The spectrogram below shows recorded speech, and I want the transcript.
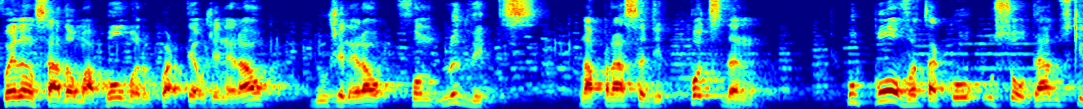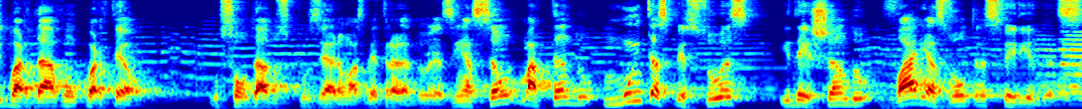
Foi lançada uma bomba no quartel-general do general von Ludwitz, na praça de Potsdam. O povo atacou os soldados que guardavam o quartel. Os soldados puseram as metralhadoras em ação, matando muitas pessoas e deixando várias outras feridas.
